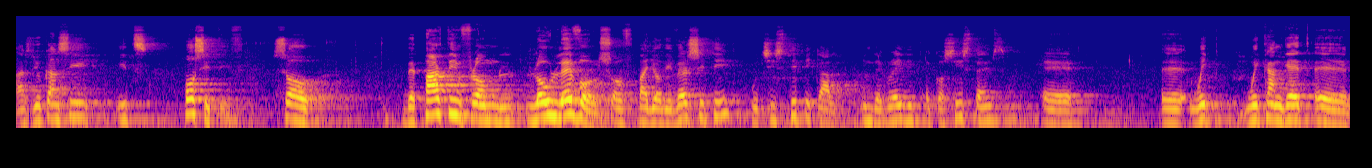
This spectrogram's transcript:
as you can see, it's positive. So departing from low levels of biodiversity, which is typical in degraded ecosystems, uh, we, we can get a,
